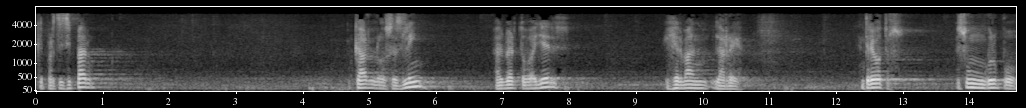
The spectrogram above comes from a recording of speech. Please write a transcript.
que participaron. Carlos Slim, Alberto Valleres y Germán Larrea entre otros. Es un grupo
